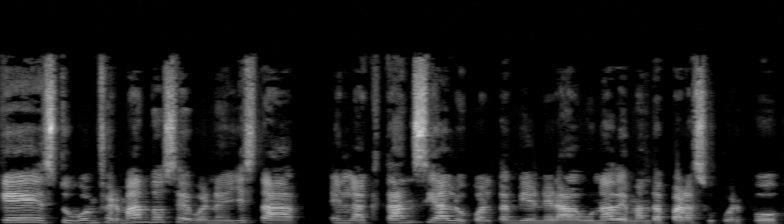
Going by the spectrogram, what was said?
que estuvo enfermándose. Bueno, ella está en lactancia, lo cual también era una demanda para su cuerpo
